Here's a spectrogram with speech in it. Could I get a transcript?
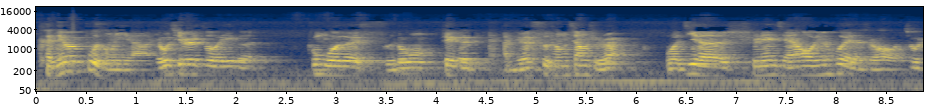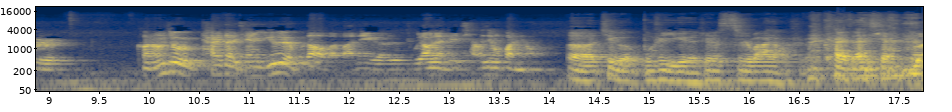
肯定是不同意啊！尤其是作为一个中国队死忠，这个感觉似曾相识。我记得十年前奥运会的时候，就是。可能就开赛前一个月不到吧，把那个主教练给强行换掉。呃，这个不是一个月，这是四十八小时。开赛前。对，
